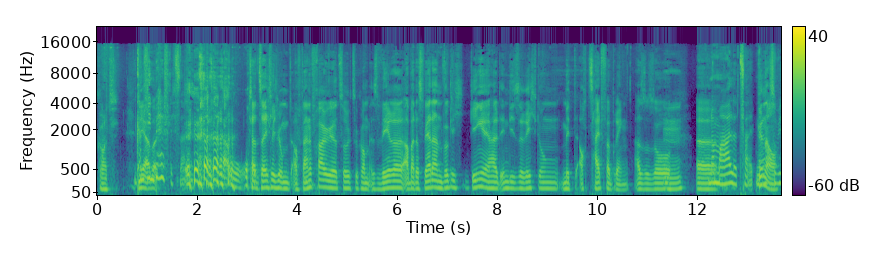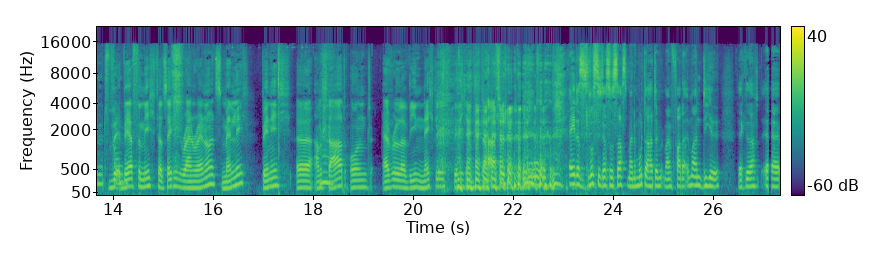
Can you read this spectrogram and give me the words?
Gott. kann Nee, ich Ihnen behilflich sein? oh. Tatsächlich, um auf deine Frage wieder zurückzukommen, es wäre, aber das wäre dann wirklich, ginge halt in diese Richtung mit auch Zeit verbringen. Also so, äh, Normale Zeit, ne? genau. So wie mit Freunden. Wäre für mich tatsächlich Ryan Reynolds, männlich, bin ich äh, am Start und Avril Lavigne, nächtlich, bin ich am Start. Ey, das ist lustig, dass du es sagst. Meine Mutter hatte mit meinem Vater immer einen Deal. Der hat gesagt, äh,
